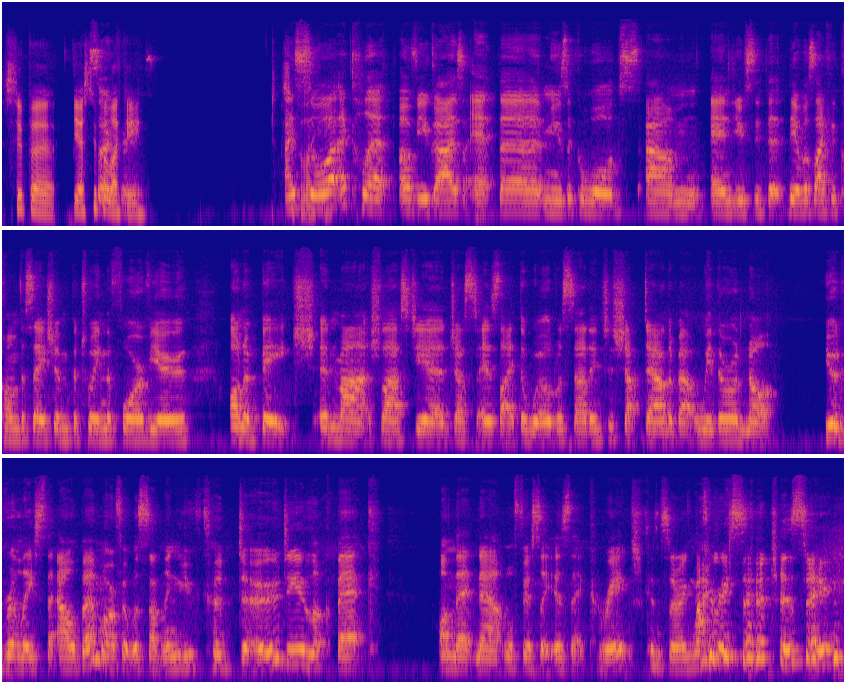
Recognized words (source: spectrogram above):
super yeah super So lucky. crazy. I saw lucky. a clip of you guys at the music awards, um, and you said that there was like a conversation between the four of you on a beach in March last year, just as like the world was starting to shut down about whether or not you'd release the album or if it was something you could do. Do you look back on that now? Well, firstly, is that correct? Considering my research has been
